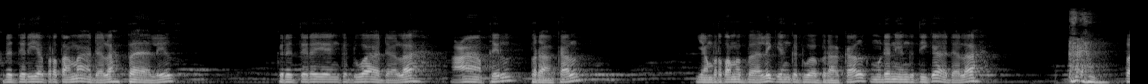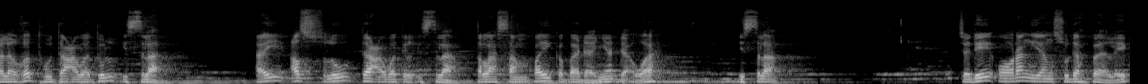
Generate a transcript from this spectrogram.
Kriteria pertama adalah balik. Kriteria yang kedua adalah aqil, berakal. Yang pertama balik, yang kedua berakal. Kemudian yang ketiga adalah balaghathu da'watul Islam. Ai aslu da'watil Islam. Telah sampai kepadanya dakwah Islam. Jadi orang yang sudah balik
